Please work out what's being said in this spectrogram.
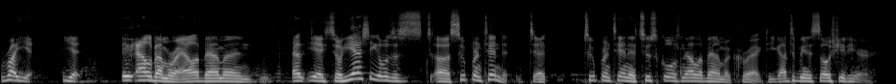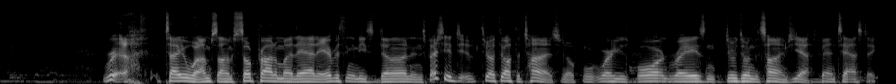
Right. Yeah. Yeah. Uh, Alabama, right? Alabama, and uh, yeah. So he actually was a uh, superintendent, at, superintendent at two schools in Alabama. Correct. He got to be an associate here. Re- ugh, tell you what, I'm so, I'm so proud of my dad, everything he's done, and especially throughout, throughout the times. You know, from where he was born, raised, and through during the times. Yeah, fantastic.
